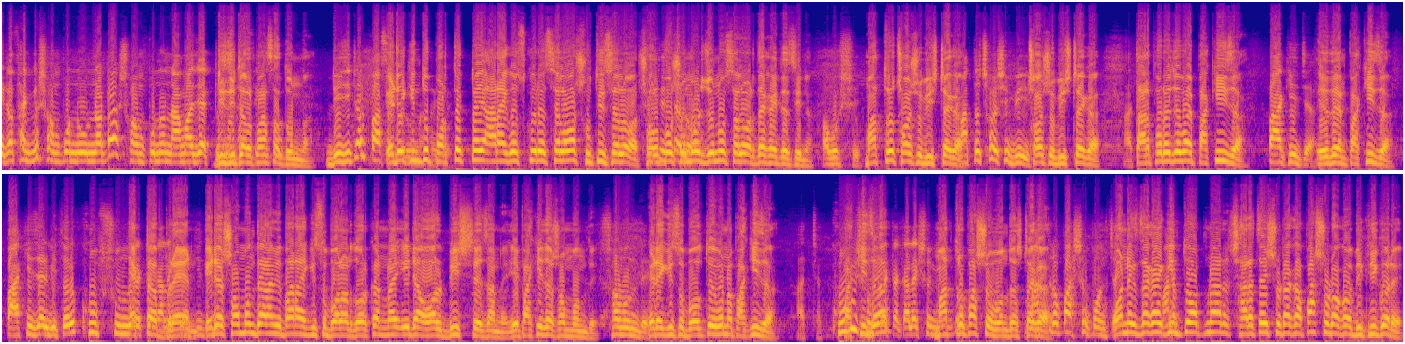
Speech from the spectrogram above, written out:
এটা থাকবে সম্পূর্ণ উন্নাটা সম্পূর্ণ নামাজে একটা ডিজিটাল পাঁচা দোন্না ডিজিটাল পাঁচ এটা কিন্তু প্রত্যেকটাই আড়াই গজ করে সেলোয়ার সুতি সেলোয়ার স্বল্প। সময়ের জন্য সেলোয়ার দেখাইতেছি না। অবশ্যই। মাত্র ছয়শো বিশ টাকা। মাত্র 620 ছয়শো বিশ টাকা। তারপরে যে ভাই পাকিজা। পাকিজা। দেন পাকিজা। পাকিজার ভিতরে খুব সুন্দর একটা ব্র্যান্ড এটা সম্বন্ধে আর আমি বাড়ায় কিছু বলার দরকার নাই এটা অল বিশ্বে জানে এই পাকিজা সম্বন্ধে। সম্বন্ধে। এটা কিছু বলতে হবে না পাকিজা। আচ্ছা খুব সুন্দর একটা কালেকশন মাত্র পাঁচশো পঞ্চাশ টাকা। মাত্র 550 অনেক জায়গায় মানে- কিন্তু আপনার সাড়ে চারশো টাকা পাঁচশো টাকা বিক্রি করে।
